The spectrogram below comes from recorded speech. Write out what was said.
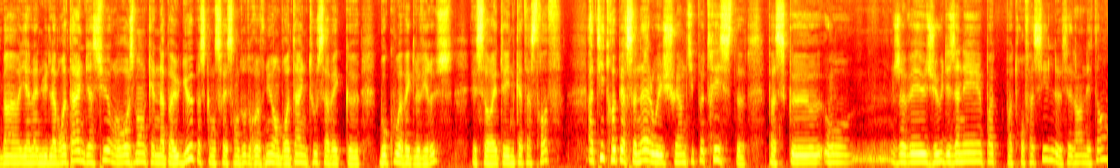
ben, il y a la nuit de la Bretagne, bien sûr. Heureusement qu'elle n'a pas eu lieu parce qu'on serait sans doute revenus en Bretagne tous avec euh, beaucoup avec le virus et ça aurait été une catastrophe. À titre personnel, oui, je suis un petit peu triste parce que j'avais, j'ai eu des années pas, pas trop faciles ces derniers temps.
